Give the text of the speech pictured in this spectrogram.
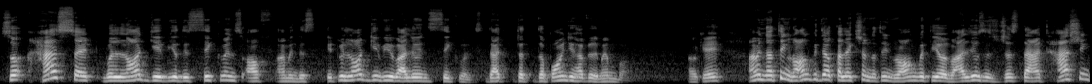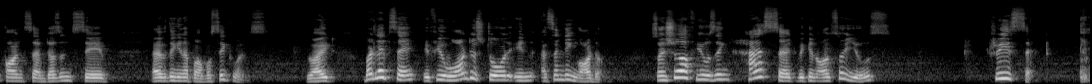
So hash set will not give you the sequence of I mean this it will not give you value in sequence. That, that the point you have to remember okay i mean nothing wrong with your collection nothing wrong with your values it's just that hashing concept doesn't save everything in a proper sequence right but let's say if you want to store in ascending order so instead of using hash set we can also use tree set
